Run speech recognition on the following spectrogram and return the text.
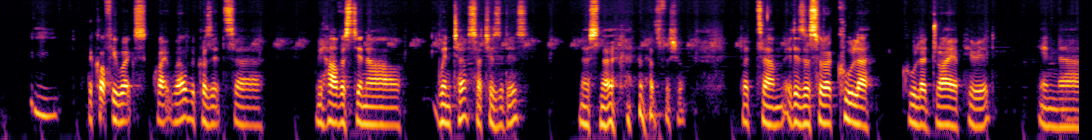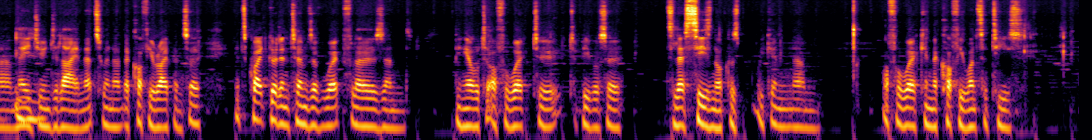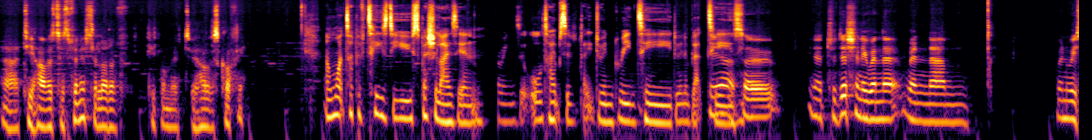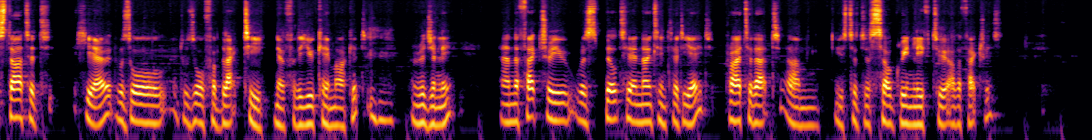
Mm. The coffee works quite well because it's uh, we harvest in our winter, such as it is, no snow, that's for sure. But um, it is a sort of cooler, cooler, drier period in uh, May, mm-hmm. June, July, and that's when uh, the coffee ripens. So it's quite good in terms of workflows and being able to offer work to, to people. So it's less seasonal because we can um, offer work in the coffee once the tea's uh, tea harvest is finished. A lot of people move to harvest coffee. And what type of teas do you specialize in? All types of like doing green tea, doing a black tea? Yeah, so you know, traditionally when the when um, when we started here, it was all it was all for black tea, you know, for the UK market mm-hmm. originally, and the factory was built here in 1938. Prior to that, um, used to just sell green leaf to other factories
